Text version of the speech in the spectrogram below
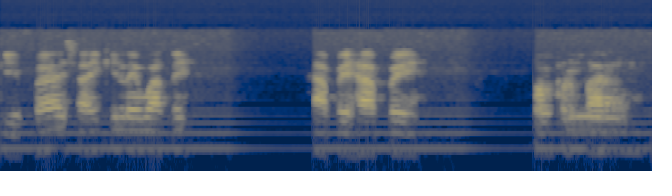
Tiba saya lewat HP HP Over bareng.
